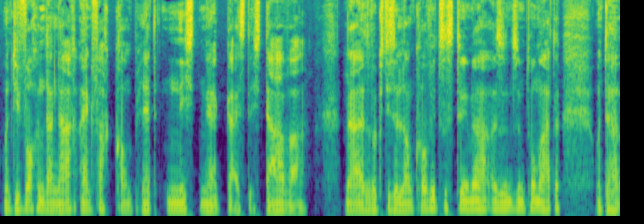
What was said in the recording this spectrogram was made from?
und die Wochen danach einfach komplett nicht mehr geistig da war. Na, also wirklich diese Long-Covid-Systeme, also Symptome hatte. Und da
